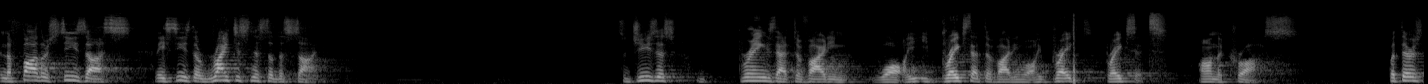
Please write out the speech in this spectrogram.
And the Father sees us, and he sees the righteousness of the Son. So Jesus brings that dividing wall. He, he breaks that dividing wall. He breaks, breaks it on the cross. But there's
